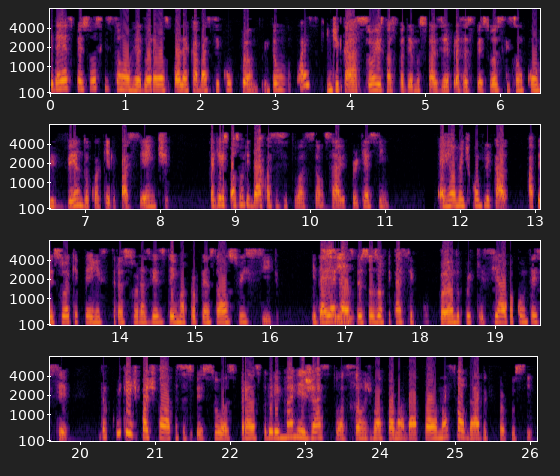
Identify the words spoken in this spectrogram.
E daí as pessoas que estão ao redor, elas podem acabar se culpando. Então, quais indicações nós podemos fazer para essas pessoas que estão convivendo com aquele paciente para que eles possam lidar com essa situação, sabe? Porque assim, é realmente complicado. A pessoa que tem esse transtorno às vezes tem uma propensão ao suicídio. E daí Sim. aquelas pessoas vão ficar se culpando porque se algo acontecer. Então, como que a gente pode falar para essas pessoas para elas poderem manejar a situação de uma forma da forma mais saudável que for possível?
